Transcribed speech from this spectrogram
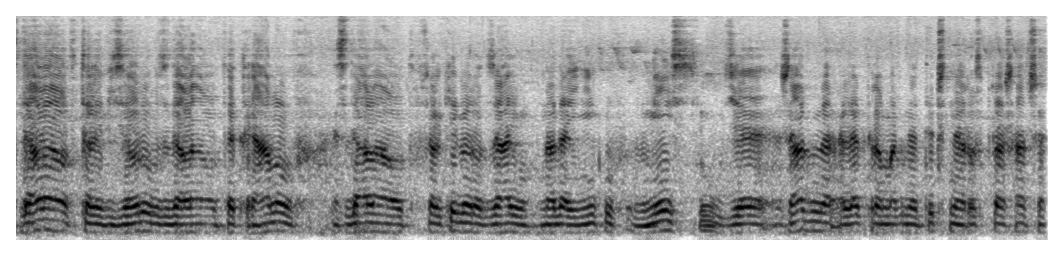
Z dala od telewizorów, z dala od ekranów, z dala od wszelkiego rodzaju nadajników, w miejscu, gdzie żadne elektromagnetyczne rozpraszacze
